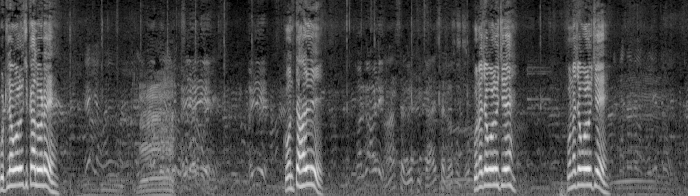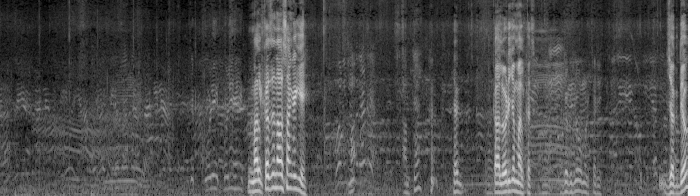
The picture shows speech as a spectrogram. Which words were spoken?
कुठल्या वळूची कालवड आहे? कोणत्या हळली कुणाच्या वळूचे कुणाच्या वळूचे मालकाचं नाव सांगा की. आमच्या? ह्या कालवडीच्या मालकाचं. जगदेव मडकरी. जगदेव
